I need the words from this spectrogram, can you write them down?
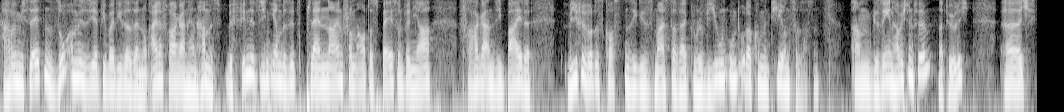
habe mich selten so amüsiert wie bei dieser Sendung. Eine Frage an Herrn Hammes. Befindet sich in Ihrem Besitz Plan 9 from Outer Space? Und wenn ja, Frage an Sie beide. Wie viel wird es kosten, Sie dieses Meisterwerk reviewen und oder kommentieren zu lassen? Ähm, gesehen habe ich den Film, natürlich. Äh, ich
